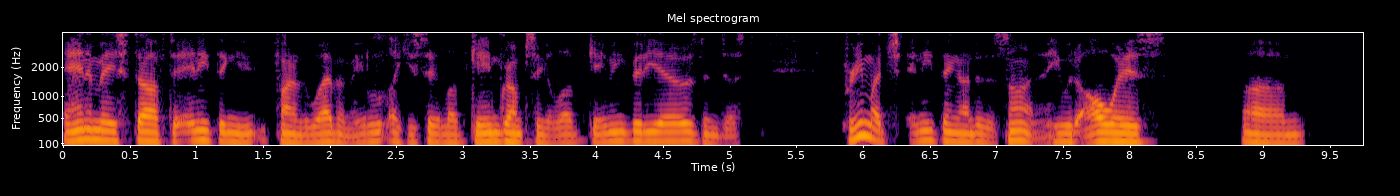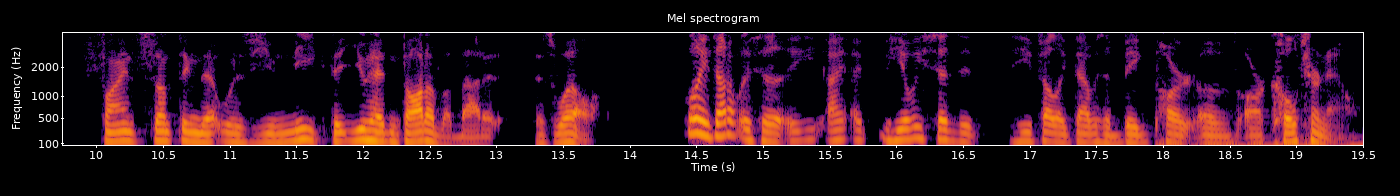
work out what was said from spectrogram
anime stuff to anything you find on the web. I mean, like you say, loved Game Grumps, so he loved gaming videos and just pretty much anything under the sun. And he would always um, find something that was unique that you hadn't thought of about it as well. Well, he thought it was a. He, I, I, he always said that he felt like that was a big part of our culture now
